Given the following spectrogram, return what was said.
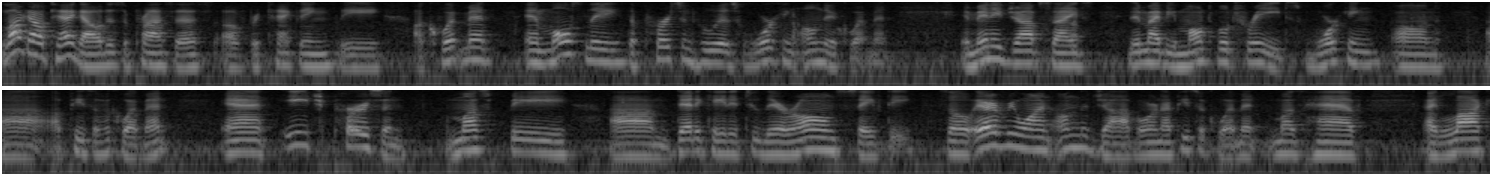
Lockout tagout is the process of protecting the equipment and mostly the person who is working on the equipment. In many job sites, there might be multiple trades working on uh, a piece of equipment, and each person must be um, dedicated to their own safety. So everyone on the job or on a piece of equipment must have a lock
